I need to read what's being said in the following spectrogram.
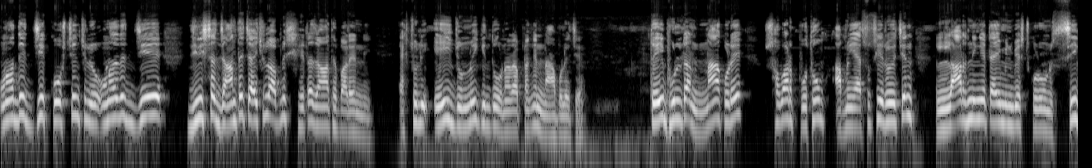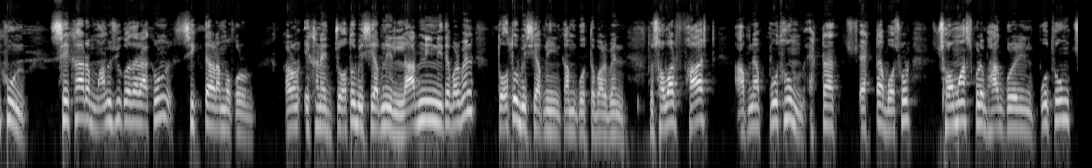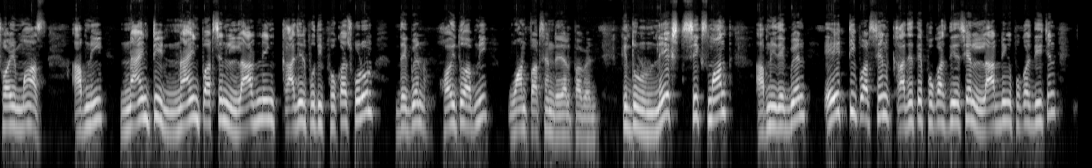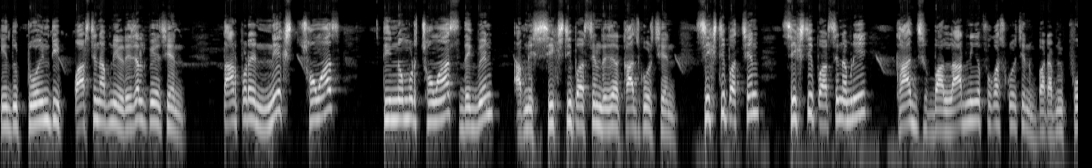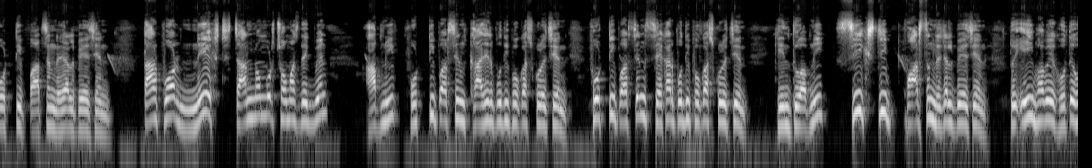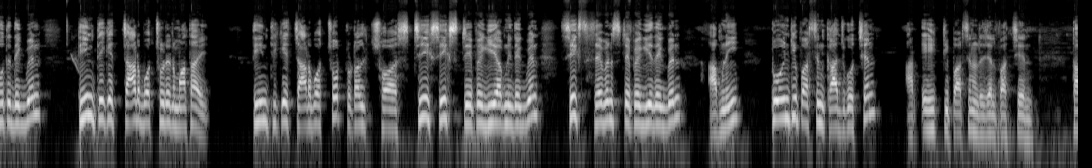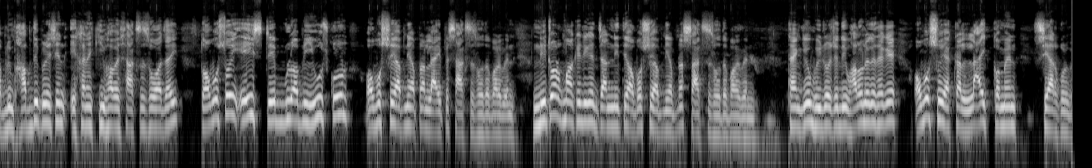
ওনাদের যে কোশ্চেন ছিল, ওনাদের যে জিনিসটা জানতে চাইছিল, আপনি সেটা জানাতে পারেননি। অ্যাকচুয়ালি এই জন্যই কিন্তু ওনারা আপনাকে না বলেছে। তো এই ভুলটা না করে সবার প্রথম আপনি অ্যাসোসিয়েট হয়েছেন লার্নিংয়ে টাইম ইনভেস্ট করুন, শিখুন, শেখার মানসিকতা রাখুন, শিখতে আরম্ভ করুন। কারণ এখানে যত বেশি আপনি লার্নিং নিতে পারবেন, তত বেশি আপনি ইনকাম করতে পারবেন। তো সবার ফার্স্ট আপনার প্রথম একটা একটা বছর ছ মাস করে ভাগ করে নিন। প্রথম ছয় মাস আপনি নাইনটি নাইন পার্সেন্ট লার্নিং কাজের প্রতি ফোকাস করুন। দেখবেন হয়তো আপনি ওয়ান পার্সেন্ট রেজাল্ট পাবেন। কিন্তু নেক্সট সিক্স মান্থ আপনি দেখবেন এইট্টি পার্সেন্ট কাজেতে ফোকাস দিয়েছেন লার্নিংয়ে ফোকাস দিয়েছেন, কিন্তু টোয়েন্টি পার্সেন্ট আপনি রেজাল্ট পেয়েছেন। তারপরে নেক্সট ছ মাস, তিন নম্বর ছ মাস দেখবেন আপনি সিক্সটি পার্সেন্ট রেজাল্ট কাজ করছেন। সিক্সটি পার্সেন্ট সিক্সটি পার্সেন্ট আপনি কাজ বা লার্নিংয়ে ফোকাস করেছেন বাট আপনি ফোরটি পার্সেন্ট রেজাল্ট পেয়েছেন। তারপর নেক্সট চার নম্বর ছ মাস দেখবেন আপনি ফোরটি পার্সেন্ট কাজের প্রতি ফোকাস করেছেন ফোরটি পার্সেন্ট শেখার প্রতি ফোকাস করেছেন, কিন্তু আপনি সিক্সটি পার্সেন্ট রেজাল্ট পেয়েছেন। তো এইভাবে হতে হতে দেখবেন, তিন থেকে চার বছরের মাথায়, তিন থেকে চার বছর টোটাল ছ সিক্স সিক্স স্টেপে গিয়ে আপনি দেখবেন সিক্স সেভেন স্টেপে গিয়ে দেখবেন, আপনি টোয়েন্টি পার্সেন্ট কাজ করছেন আর এইট্টি পার্সেন্ট রেজাল্ট পাচ্ছেন। তো আপনি ভাবতে পেরেছেন এখানে কীভাবে সাকসেস হওয়া যায়? তো অবশ্যই এই স্টেপগুলো আপনি ইউজ করুন, অবশ্যই আপনি আপনার লাইফে সাকসেস হতে পারবেন। নেটওয়ার্ক মার্কেটিংয়ের জার্নিতে অবশ্যই আপনি আপনার সাকসেস হতে পারবেন। থ্যাংক ইউ ভিডিও যদি ভালো লেগে থাকে, অবশ্যই একটা লাইক কমেন্ট শেয়ার করবেন।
